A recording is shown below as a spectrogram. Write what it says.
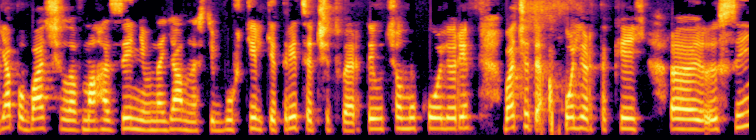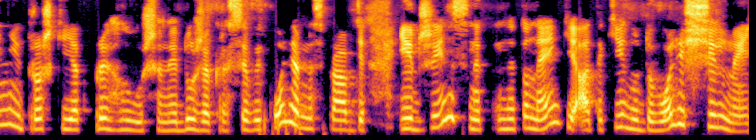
Я побачила в магазині в наявності був тільки 34-й у цьому кольорі. Бачите, а колір такий е, синій, трошки як приглушений. Дуже красивий колір насправді. І джинс не, не тоненький, а такий ну, доволі щільний.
